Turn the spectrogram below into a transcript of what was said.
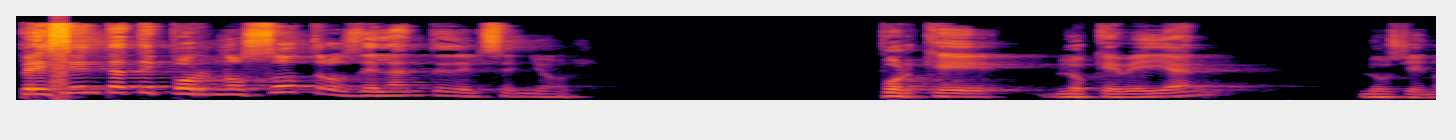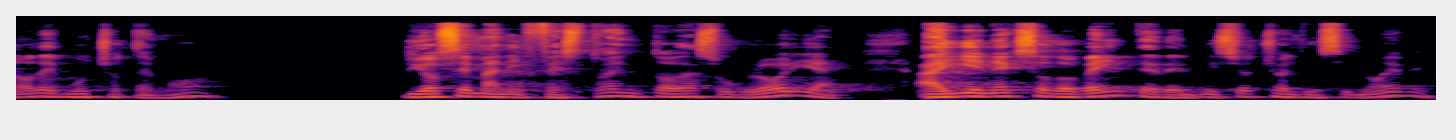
preséntate por nosotros delante del Señor, porque lo que veían los llenó de mucho temor. Dios se manifestó en toda su gloria, ahí en Éxodo 20 del 18 al 19.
